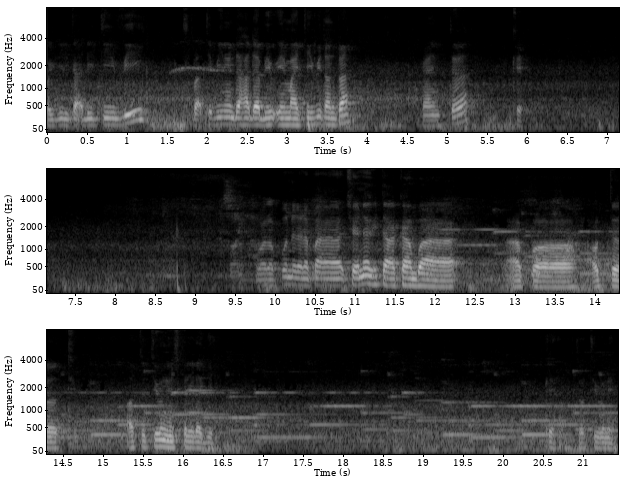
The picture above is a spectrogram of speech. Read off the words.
Pergi dekat di TV sebab TV ni dah ada built in my TV tuan-tuan. Enter walaupun dah dapat channel kita akan buat apa auto auto tuning sekali lagi. Okey auto tuning.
